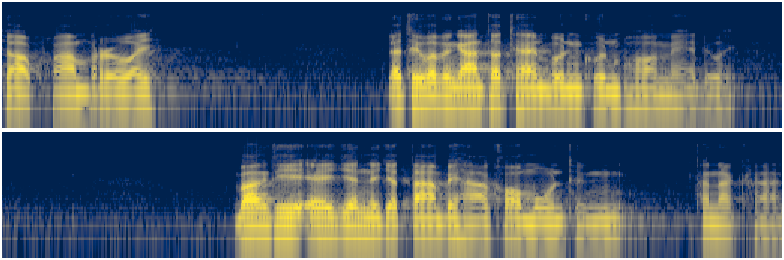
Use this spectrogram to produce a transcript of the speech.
ชอบความรวย และถือว่าเป็นการทดแทนบุญคุณพ่อแม่ด้วย บางทีเอเย่นเนี่ยจะตามไปหาข้อมูลถึงธนาคาร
